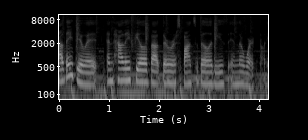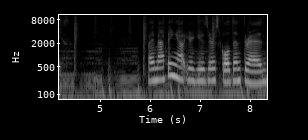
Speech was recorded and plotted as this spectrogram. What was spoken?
how they do it, and how they feel about their responsibilities in the workplace. By mapping out your user's golden thread,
